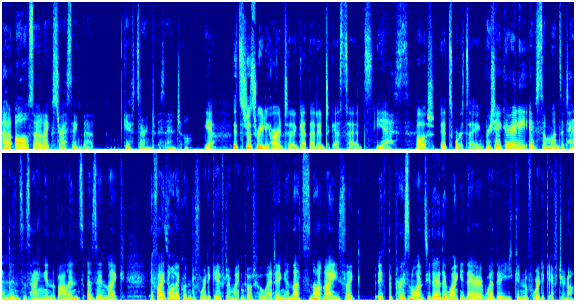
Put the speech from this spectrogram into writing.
and also like stressing that gifts aren't essential. Yeah. It's just really hard to get that into guests' heads, Yes. but it's worth saying. Particularly if someone's attendance is hanging in the balance, as in like if I thought I couldn't afford a gift, I mightn't go to a wedding, and that's not nice. Like if the person wants you there, they want you there, whether you can afford a gift or not.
